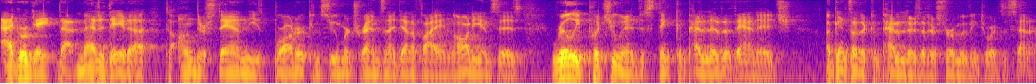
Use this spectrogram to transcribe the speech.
aggregate that metadata to understand these broader consumer trends and identifying audiences really puts you in a distinct competitive advantage against other competitors that are sort of moving towards the center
